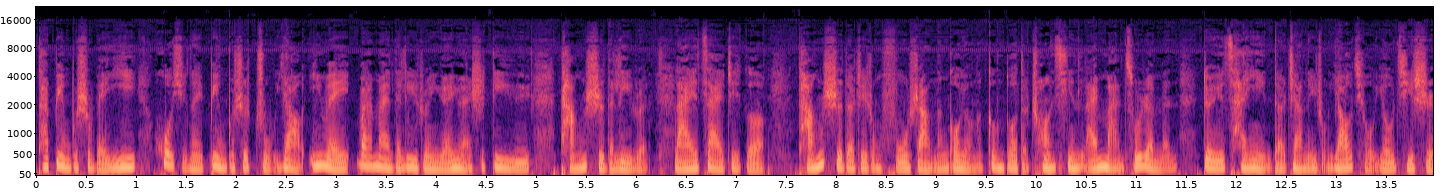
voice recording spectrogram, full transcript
它并不是唯一，或许呢也并不是主要，因为外卖的利润远远是低于堂食的利润，来在这个堂食的这种服务上能够有了更多的创新，来满足人们对于餐饮的这样的一种要求，尤其是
